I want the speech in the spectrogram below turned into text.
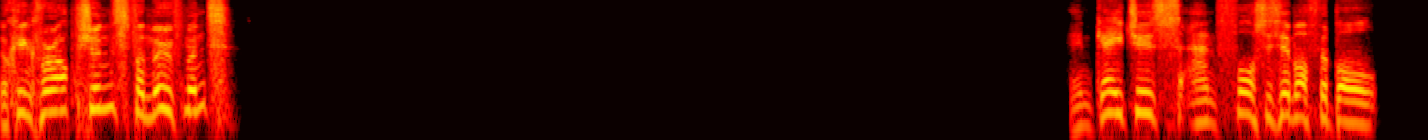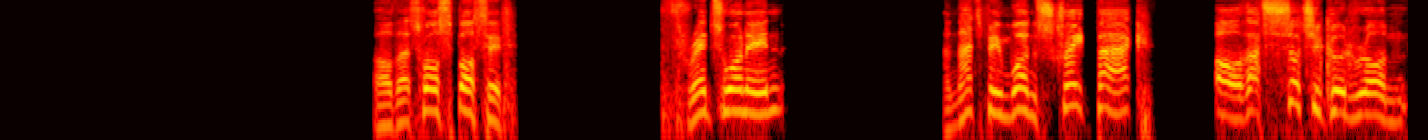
Looking for options for movement. Engages and forces him off the ball. Oh, that's well spotted. Threads one in. And that's been one straight back. Oh, that's such a good run.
